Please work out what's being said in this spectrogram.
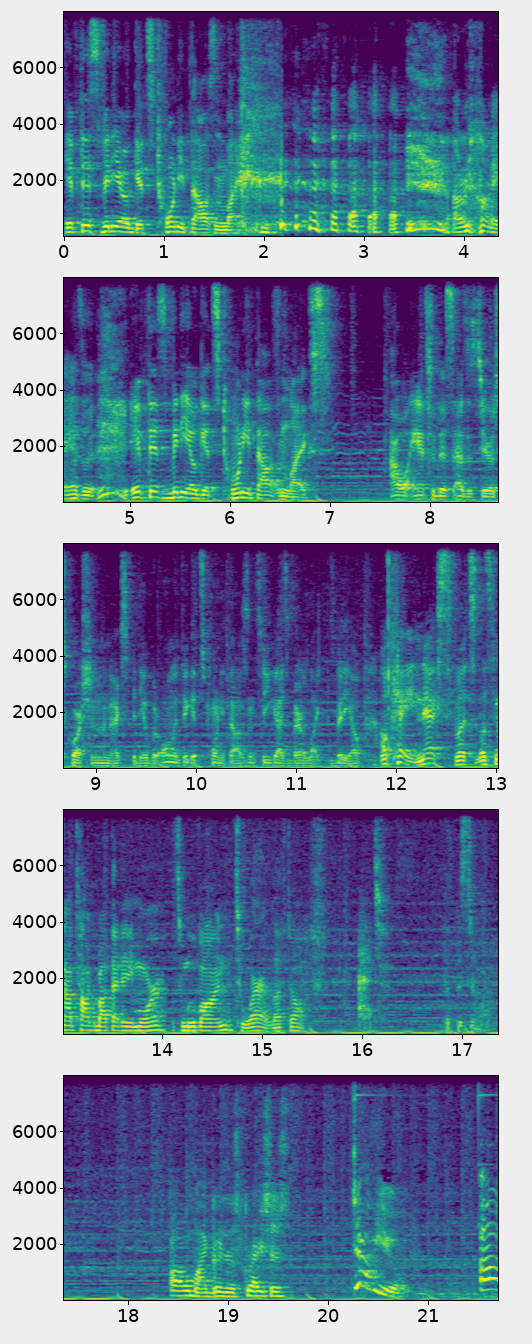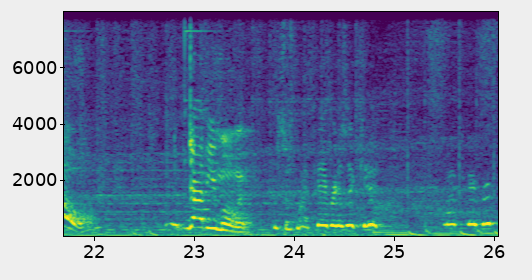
if this video gets 20,000 likes, I don't know how to answer it. If this video gets 20,000 likes, I will answer this as a serious question in the next video, but only if it gets 20,000, so you guys better like the video. Okay, next, let's let's not talk about that anymore. Let's move on to where I left off, at the bazoon. Oh my goodness gracious. W! Oh! W moment. This was my favorite as a kid. My favorite.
